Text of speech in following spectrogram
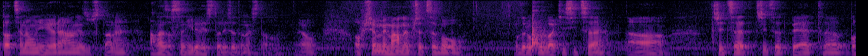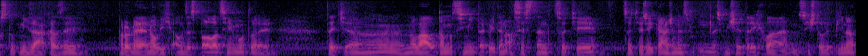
ta cena u nich reálně zůstane, ale zase nikdy v historii se to nestalo. Jo? Ovšem my máme před sebou od roku 2030, 35 uh, postupný zákazy prodeje nových aut se spalovacími motory. Teď nová auta musí mít takový ten asistent, co ti, co ti říká, že nesmíš jet rychle, musíš to vypínat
